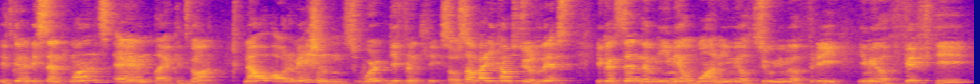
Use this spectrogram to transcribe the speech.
it's gonna be sent once and like it's gone. Now automations work differently. So somebody comes to your list, you can send them email one, email two, email three, email 50,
